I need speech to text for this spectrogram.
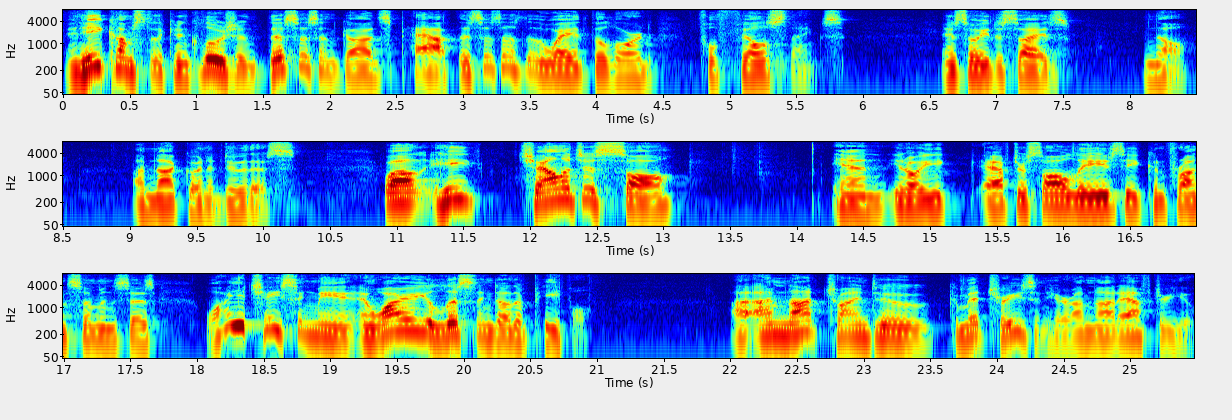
And he comes to the conclusion this isn't God's path. This isn't the way the Lord fulfills things. And so he decides, no, I'm not going to do this. Well, he challenges Saul, and you know, he, after Saul leaves, he confronts him and says, Why are you chasing me? And why are you listening to other people? I, I'm not trying to commit treason here. I'm not after you.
